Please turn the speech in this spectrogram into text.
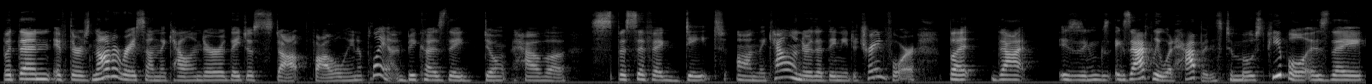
But then if there's not a race on the calendar, they just stop following a plan because they don't have a specific date on the calendar that they need to train for. But that is ex- exactly what happens to most people is they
